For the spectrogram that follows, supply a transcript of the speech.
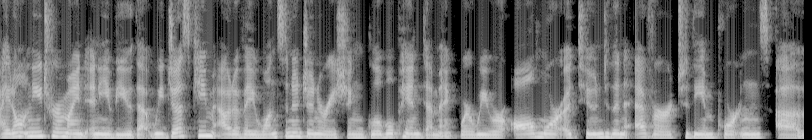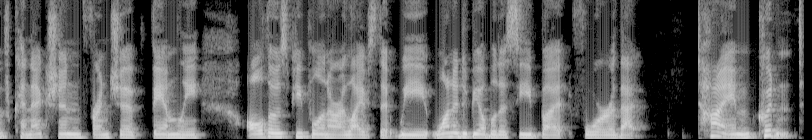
I don't need to remind any of you that we just came out of a once in a generation global pandemic where we were all more attuned than ever to the importance of connection, friendship, family, all those people in our lives that we wanted to be able to see, but for that time couldn't.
